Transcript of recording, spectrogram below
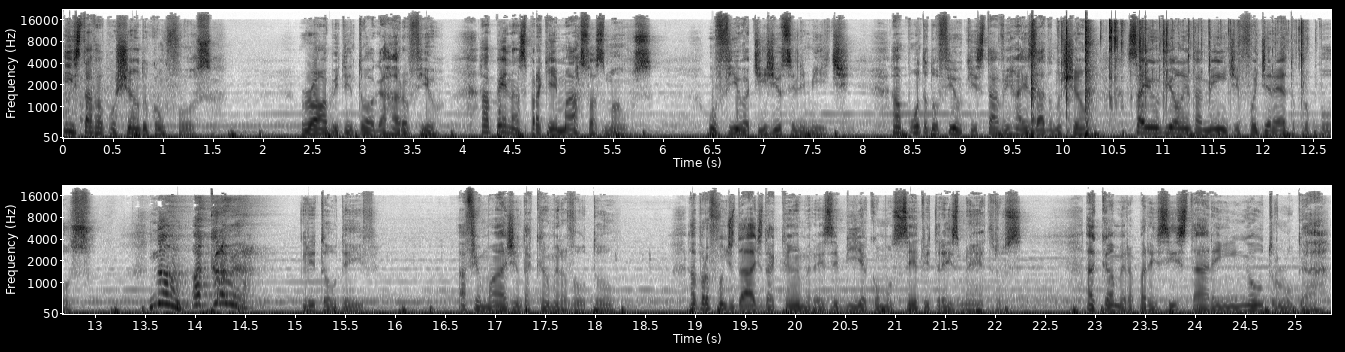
e estava puxando com força. Rob tentou agarrar o fio apenas para queimar suas mãos. O fio atingiu seu limite a ponta do fio que estava enraizada no chão saiu violentamente e foi direto para o poço. Não! A câmera! gritou Dave. A filmagem da câmera voltou. A profundidade da câmera exibia como 103 metros. A câmera parecia estar em outro lugar.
